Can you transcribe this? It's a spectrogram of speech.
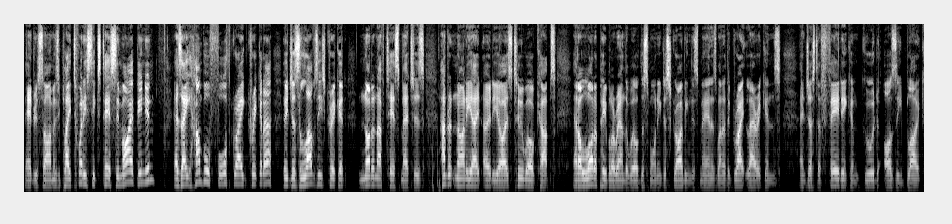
Andrew Symonds. He played 26 tests, in my opinion. As a humble fourth grade cricketer who just loves his cricket, not enough test matches, 198 ODIs, two World Cups, and a lot of people around the world this morning describing this man as one of the great larrikins and just a fair dinkum good Aussie bloke.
